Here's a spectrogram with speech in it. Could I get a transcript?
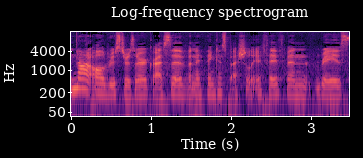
not all roosters are aggressive, and I think especially if they've been raised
